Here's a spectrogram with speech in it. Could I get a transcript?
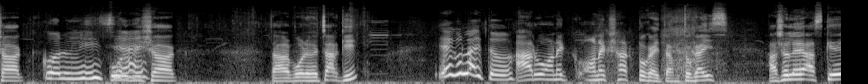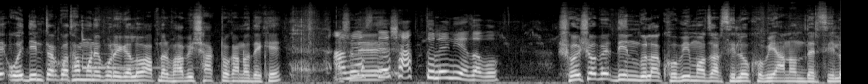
শাক কলমি কলমি শাক, তারপরে হচ্ছে আর কি? এগুলাই তো। আরও অনেক অনেক শাক টোকাইতাম তো গাইস আসলে আজকে ওই দিনটার কথা মনে পড়ে গেল আপনার ভাবি শাক টোকানো দেখে। আমি আসলে আজকে শাক তুলে নিয়ে যাব। শৈশবের দিনগুলা খুবই মজার ছিল খুবই আনন্দের ছিল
